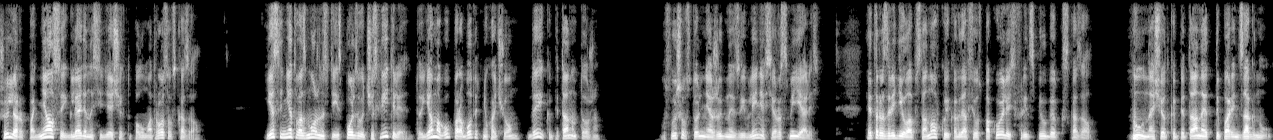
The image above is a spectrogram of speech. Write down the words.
Шиллер поднялся и, глядя на сидящих на полу матросов, сказал. «Если нет возможности использовать числители, то я могу поработать нюхачом, да и капитаном тоже». Услышав столь неожиданное заявление, все рассмеялись. Это разрядило обстановку, и когда все успокоились, Фрид Спилберг сказал. «Ну, насчет капитана это ты, парень, загнул.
